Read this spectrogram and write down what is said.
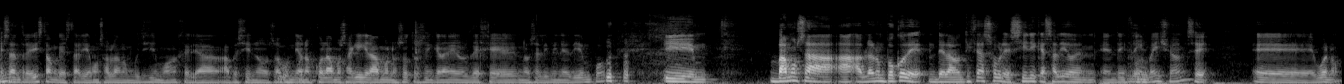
esa entrevista, aunque estaríamos hablando muchísimo, Ángel, ya a ver si nos, algún día nos colamos aquí, grabamos nosotros sin que nadie nos deje, nos elimine tiempo. Y vamos a, a hablar un poco de, de la noticia sobre Siri que ha salido en, en The Information. sí. Eh, bueno,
